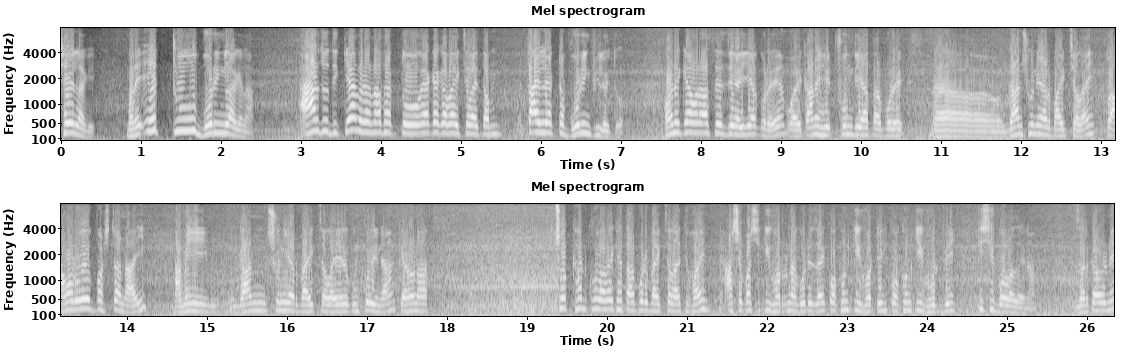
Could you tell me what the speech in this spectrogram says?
সে লাগে। মানে একটু বোরিং লাগে না। আর যদি ক্যামেরা না থাকতো, একা একা বাইক চালাইতাম, তাইলে একটা বোরিং ফিল হইতো। অনেকে আবার আছে যে ইয়া করে, ওই কানে হেডফোন দিয়া তারপরে গান শুনি আর বাইক চালাই। তো আমার ওই অভ্যাসটা নাই। আমি গান শুনি আর বাইক চালাই এরকম করি না। কেননা চোখ খান খোলা রেখে তারপরে বাইক চালাতে হয়। আশেপাশে কি ঘটনা ঘটে যায়, কখন কি ঘটে, কখন কি ঘটবে, কিছুই বলা যায় না। যার কারণে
